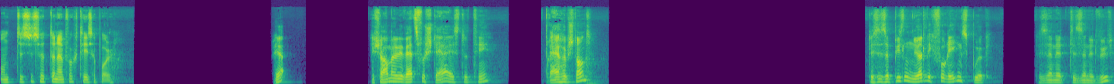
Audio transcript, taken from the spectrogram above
Und das ist halt dann einfach Tesaball. Ja. Ich schau mal, wie weit es von Steyr ist dort hin. Dreieinhalb Stunden. Das ist ein bisschen nördlich von Regensburg. Das ist ja nicht, das ist ja nicht wild.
